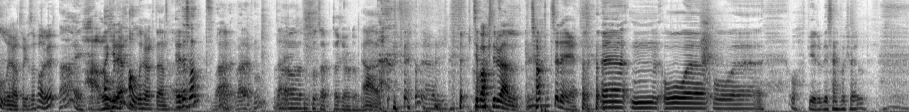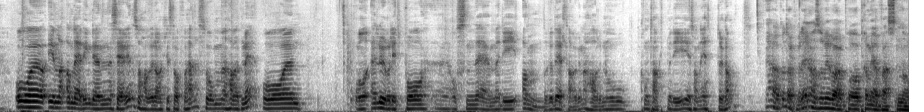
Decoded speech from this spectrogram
aldri hørt, Kristoffer. Har du? Nei. Har du ikke Aldri, det? aldri hørt den. Er det sant? Hva er det, hva er det for noe? Det er et konsept jeg om. Ja. Tilbake til duellen. Takk til det. Eh, mm, og og Å, begynner det å bli sent på kvelden. Og i anledning den serien så har vi da Kristoffer her, som har vært med. Og, og jeg lurer litt på åssen det er med de andre deltakerne. Har du noe kontakt med de i sånn etterkant? Jeg har kontakt med dem. Altså, vi var jo på premierefesten nå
